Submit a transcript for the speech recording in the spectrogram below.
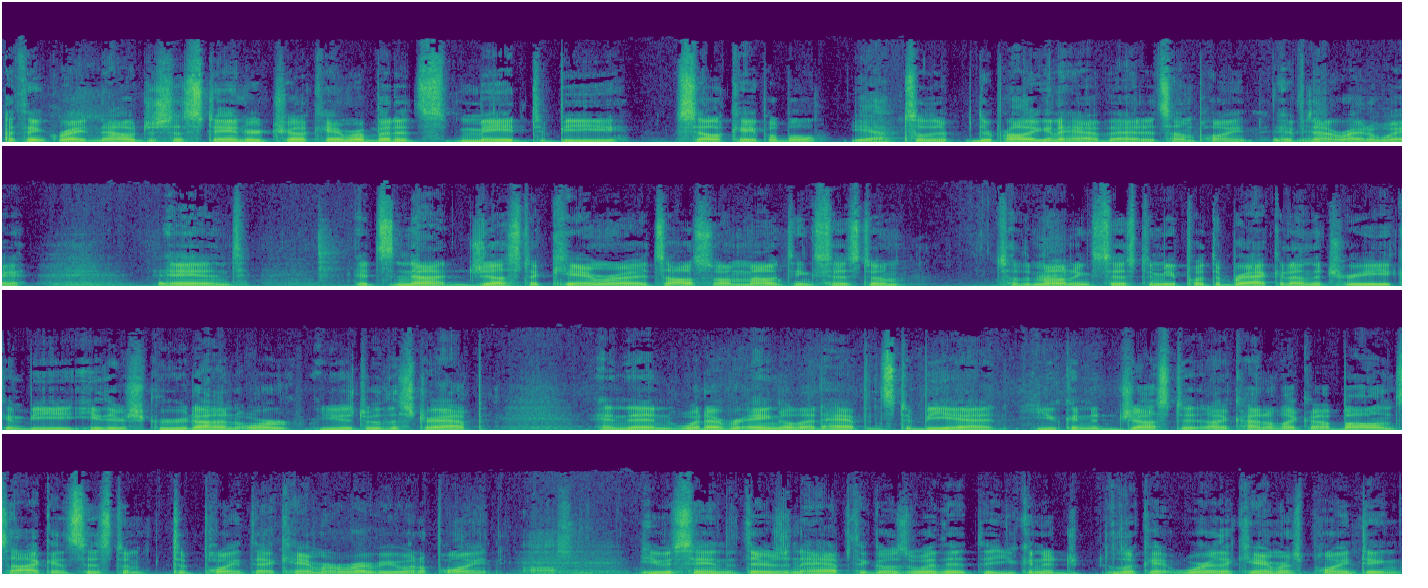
I think right now just a standard trail camera, but it's made to be cell capable. Yeah. So they're they're probably going to have that at some point, if not right away. And it's not just a camera; it's also a mounting system. So the mounting system, you put the bracket on the tree. It can be either screwed on or used with a strap. And then whatever angle that happens to be at, you can adjust it on kind of like a ball and socket system to point that camera wherever you want to point. Awesome. He was saying that there's an app that goes with it that you can ad- look at where the camera's pointing,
